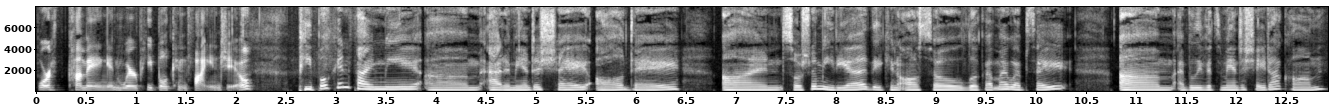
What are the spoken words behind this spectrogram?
forthcoming and where people can find you. People can find me um, at Amanda Shea all day on social media. They can also look up my website. Um, I believe it's amandashea.com.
